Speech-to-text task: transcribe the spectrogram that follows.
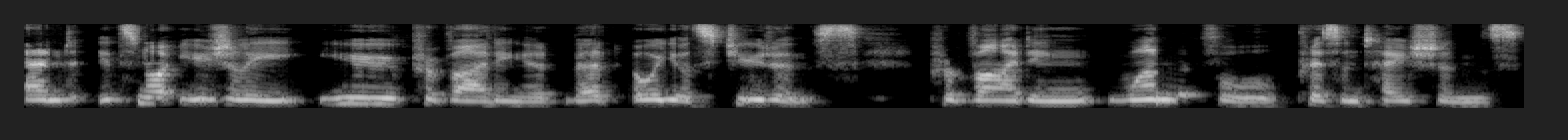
And it's not usually you providing it, but all your students providing wonderful presentations.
